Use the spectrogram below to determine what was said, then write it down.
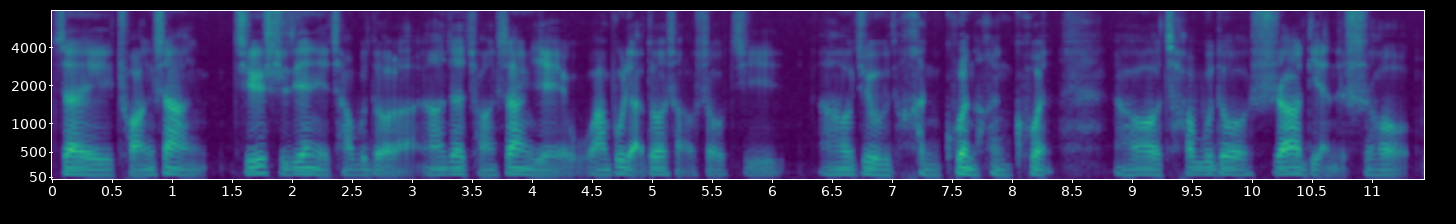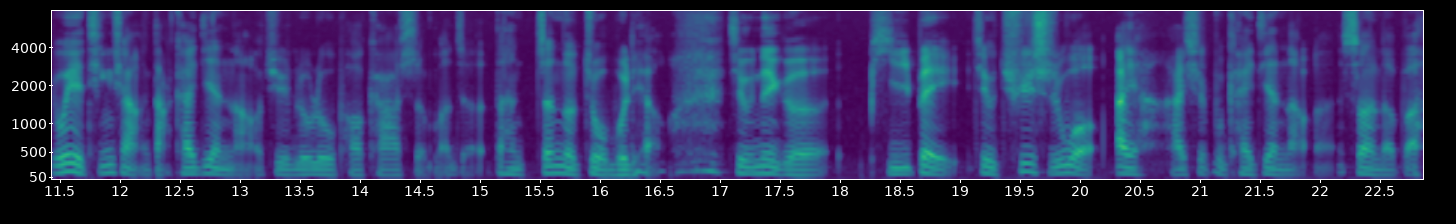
在床上其实时间也差不多了，然后在床上也玩不了多少手机，然后就很困很困。然后差不多十二点的时候，我也挺想打开电脑去录录 podcast 什么的，但真的做不了，就那个疲惫就驱使我，哎呀，还是不开电脑了，算了吧，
